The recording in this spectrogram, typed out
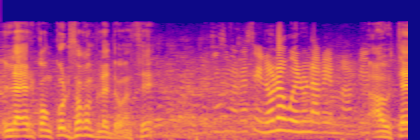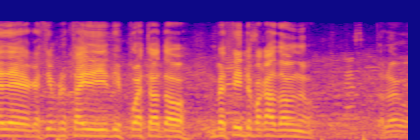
la- el concurso completo. ¿sí? Muchísimas gracias, enhorabuena una vez más. A ustedes que siempre estáis dispuestos a todos. Un besito para cada uno. Hasta luego.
